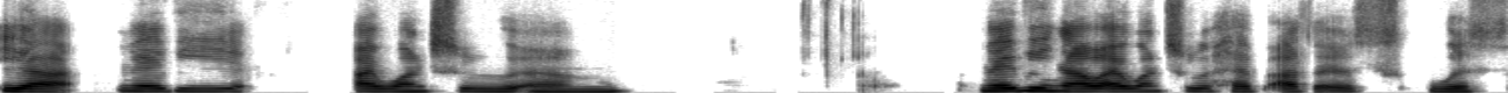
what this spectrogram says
yeah, maybe I want to. Um, maybe now I want to help others with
